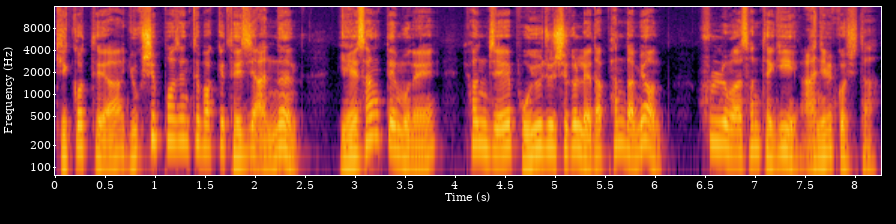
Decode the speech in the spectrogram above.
기껏해야 60%밖에 되지 않는 예상 때문에 현재의 보유 주식을 내다 판다면 훌륭한 선택이 아닐 것이다.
